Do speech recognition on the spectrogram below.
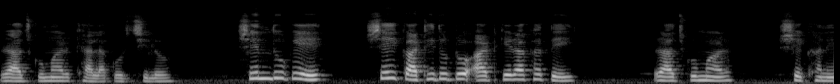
রাজকুমার খেলা করছিল। সিন্ধুকে সেই কাঠি দুটো আটকে রাখাতেই রাজকুমার সেখানে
